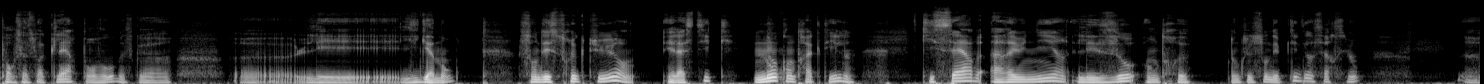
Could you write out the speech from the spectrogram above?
pour que ça soit clair pour vous, parce que euh, les ligaments sont des structures élastiques non contractiles qui servent à réunir les os entre eux. Donc ce sont des petites insertions, euh,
